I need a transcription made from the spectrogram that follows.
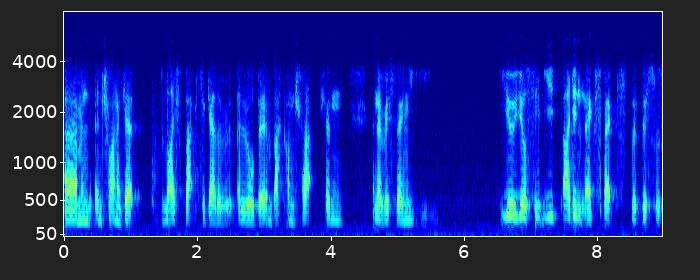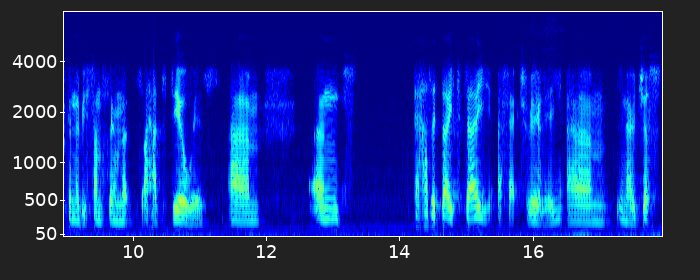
um, and, and trying to get life back together a little bit and back on track and, and everything, you, you'll think you, I didn't expect that this was going to be something that I had to deal with. Um, and it has a day-to-day effect, really. Um, you know, just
